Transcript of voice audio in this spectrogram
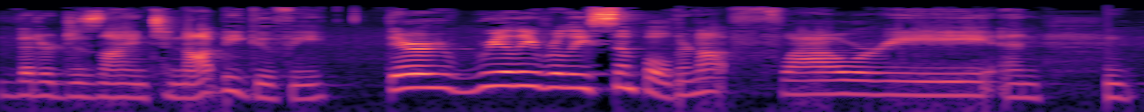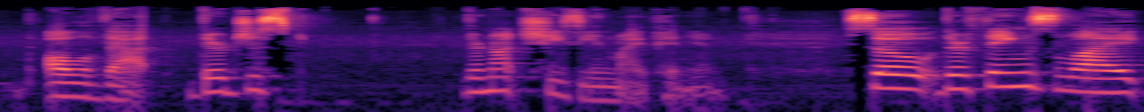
that are designed to not be goofy. They're really, really simple. They're not flowery and all of that. They're just, they're not cheesy in my opinion. So they're things like,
